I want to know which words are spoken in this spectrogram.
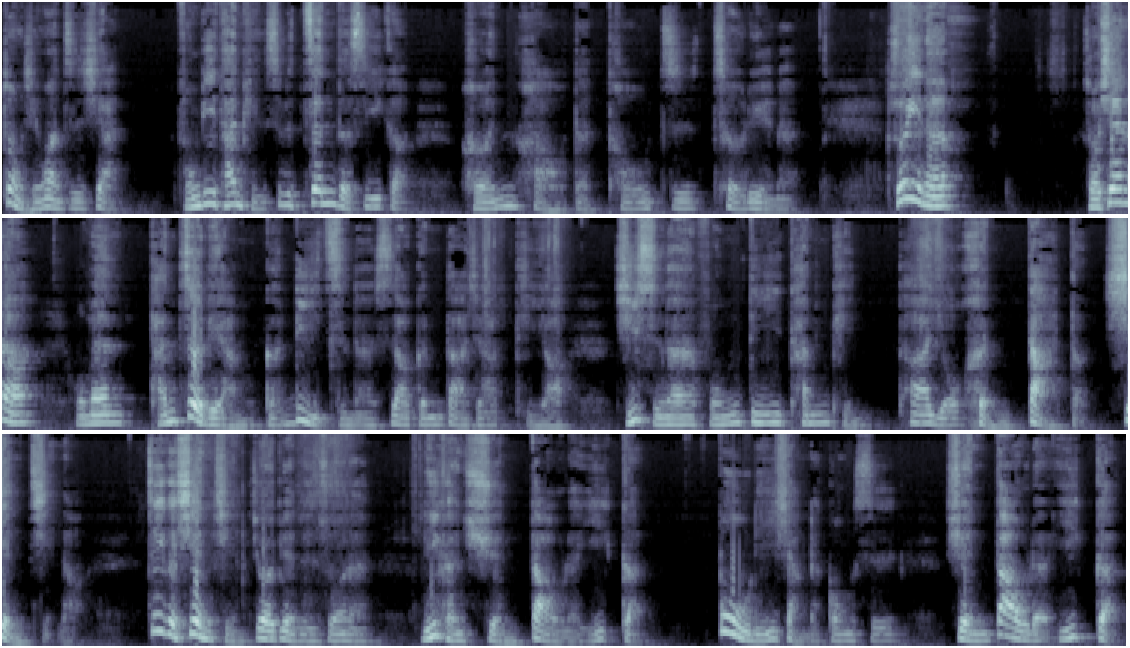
这种情况之下，逢低摊平是不是真的是一个很好的投资策略呢？所以呢，首先呢，我们谈这两个例子呢，是要跟大家提啊，其实呢，逢低摊平它有很大的陷阱啊，这个陷阱就会变成说呢。你可能选到了一个不理想的公司，选到了一个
